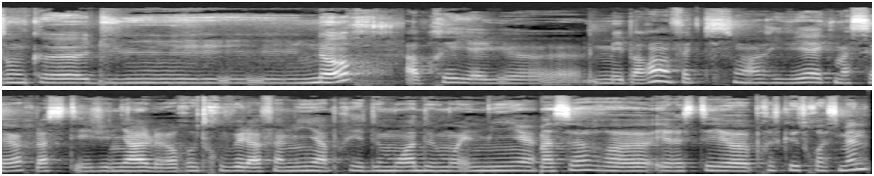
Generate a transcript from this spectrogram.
donc du nord. Après il y a eu mes parents en fait qui sont arrivés avec ma sœur. Là c'était génial retrouver la famille après deux mois, deux mois et demi. Ma sœur est restée presque trois semaines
